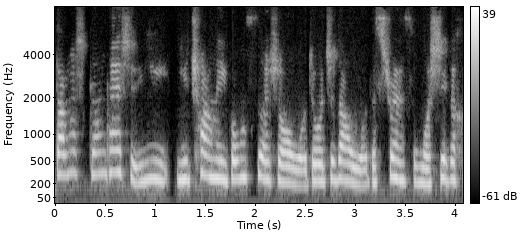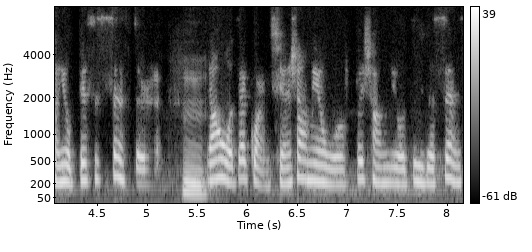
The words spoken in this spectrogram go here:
当时刚开始一一创立公司的时候，我就知道我的 strength，我是一个很有 business sense 的人。嗯，然后我在管钱上面，我非常有自己的 sense，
